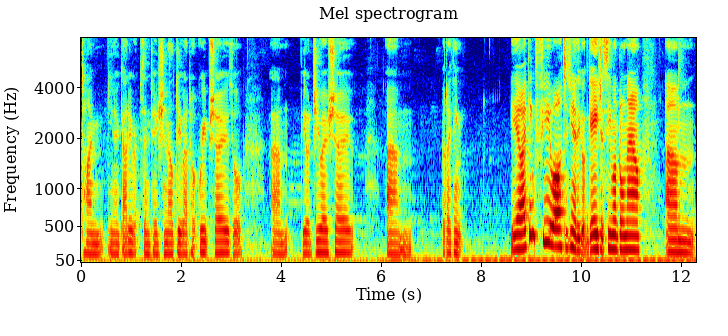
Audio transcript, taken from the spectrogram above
time, you know, gallery representation. They'll do ad hoc group shows or um, the odd duo show. Um, but I think, yeah, I think few artists, you know, they've got the agency model now. Um,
